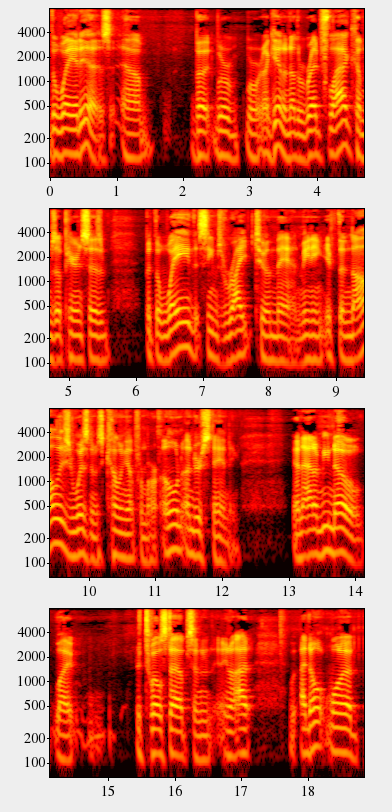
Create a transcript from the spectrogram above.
the way it is. Um, but we're, we're, again, another red flag comes up here and says, but the way that seems right to a man, meaning if the knowledge and wisdom is coming up from our own understanding. And Adam, you know, like the 12 steps and, you know, I, I don't want to,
